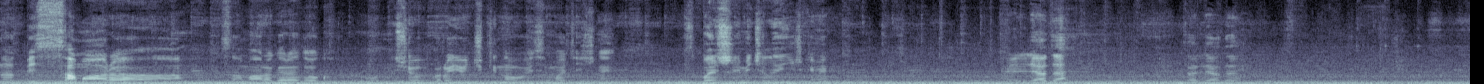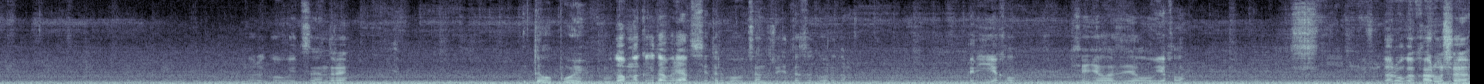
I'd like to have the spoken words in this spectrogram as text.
Надпись Самара. Самара городок. Вот еще райончики новые, симпатичные. С большими челыничками. Ляда. Это ляда. Торговые центры. Толпой. Удобно, когда в ряд все торговые центры где-то за городом. Приехал, все дела сделал, уехал. Дорога хорошая,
